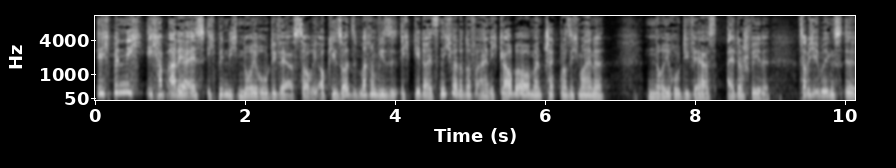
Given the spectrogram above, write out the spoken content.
ich bin nicht, ich habe ADHS, ich bin nicht neurodivers. Sorry. Okay, soll sie machen, wie sie, ich gehe da jetzt nicht weiter darauf ein. Ich glaube aber, man checkt, was ich meine. Neurodivers, alter Schwede. Das habe ich übrigens äh,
